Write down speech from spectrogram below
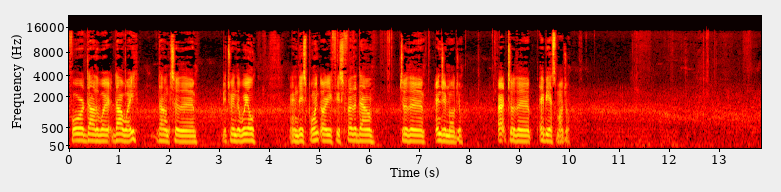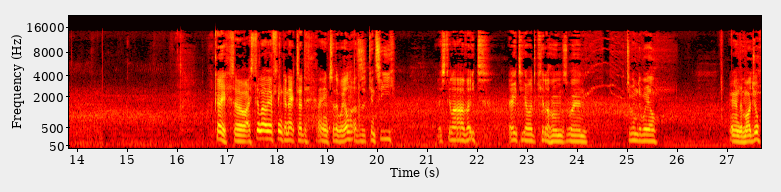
forward that way, that way, down to the between the wheel and this point, or if it's further down to the engine module uh, to the ABS module. Okay, so I still have everything connected into the wheel. As you can see, I still have eight, 80 odd kilo ohms when between the wheel and the module.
